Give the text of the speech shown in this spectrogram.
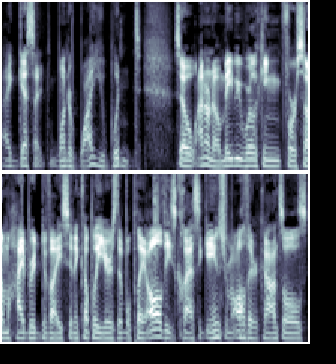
I guess I wonder why you wouldn't. So I don't know. Maybe we're looking for some hybrid device in a couple of years that will play all these classic games from all their consoles,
